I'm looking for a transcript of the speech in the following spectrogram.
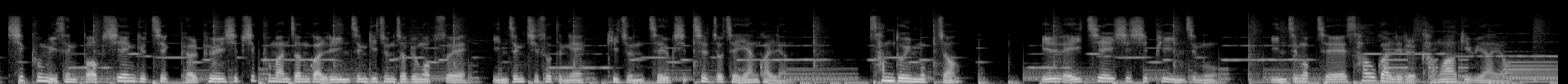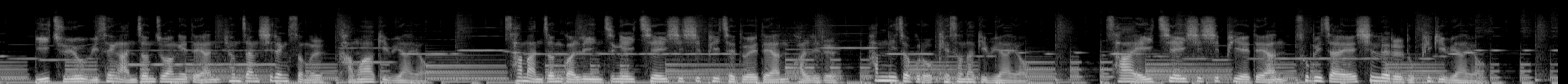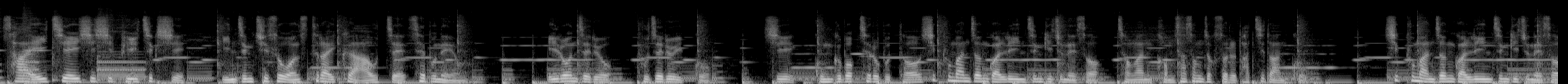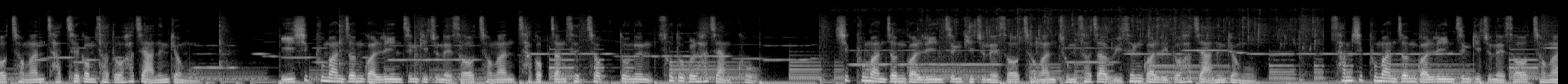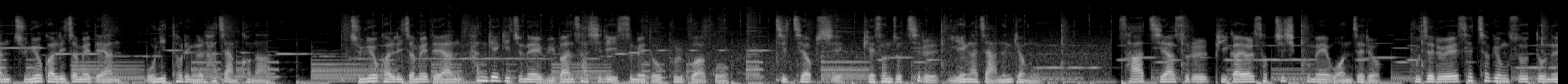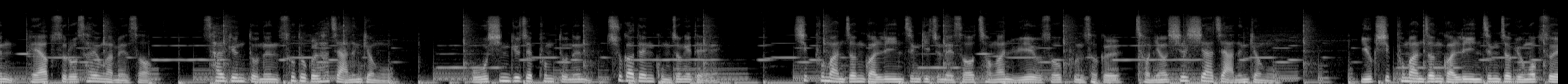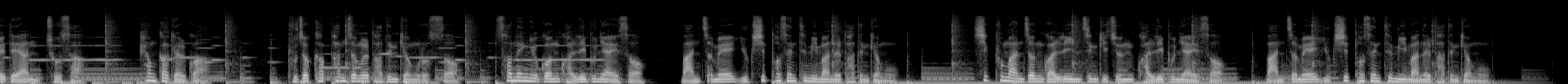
식품위생법 시행규칙 별표 20 식품안전관리 인증기준 적용업소의 인증 취소 등의 기준 제67조 제2항 관련 3도인 목적 1. HACCP 인증 후 인증업체의 사후 관리를 강화하기 위하여 이 주요 위생 안전 조항에 대한 현장 실행성을 강화하기 위하여 3. 안전관리 인증 HACCP 제도에 대한 관리를 합리적으로 개선하기 위하여 4. HACCP에 대한 소비자의 신뢰를 높이기 위하여 4. HACCP 즉시 인증 취소 원 스트라이크 아웃제 세부 내용 1원 재료, 부재료 입고 시 공급업체로부터 식품안전관리 인증 기준에서 정한 검사 성적서를 받지도 않고 식품안전관리 인증 기준에서 정한 자체 검사도 하지 않은 경우 이 식품안전관리 인증 기준에서 정한 작업장 세척 또는 소독을 하지 않고 식품안전관리 인증 기준에서 정한 종사자 위생관리도 하지 않은 경우 3. 식품안전관리 인증 기준에서 정한 중요 관리점에 대한 모니터링을 하지 않거나 중요 관리점에 대한 한계 기준의 위반 사실이 있음에도 불구하고 지체 없이 개선 조치를 이행하지 않은 경우 4. 지하수를 비가열 섭취식품의 원재료, 부재료의 세척용수 또는 배합수로 사용하면서 살균 또는 소독을 하지 않은 경우 5. 신규 제품 또는 추가된 공정에 대해 식품안전관리 인증 기준에서 정한 유해 요소 분석을 전혀 실시하지 않은 경우 6. 식품안전관리 인증적 용업소에 대한 조사, 평가 결과 부적합 판정을 받은 경우로서 선행유건 관리 분야에서 만점의 60% 미만을 받은 경우 식품안전관리 인증 기준 관리 분야에서 만점의 60% 미만을 받은 경우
